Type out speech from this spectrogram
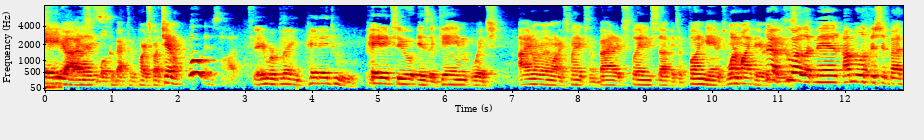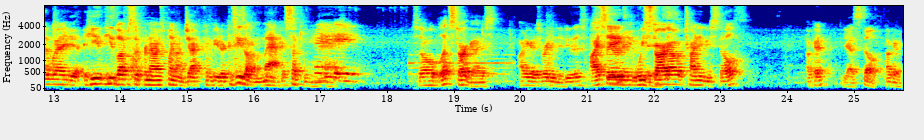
Hey guys, welcome back to the Party Squad channel. Woo, this is hot. Today we're playing Payday 2. Payday 2 is a game which I don't really want to explain it because I'm bad at explaining stuff. It's a fun game. It's one of my favorite Yeah, games. cool I look, man. I'm the efficient, by the way. Yeah, he, he's left us for now. He's playing on Jack's computer because he's on a Mac, a sucky Mac. Hey. So let's start, guys. Are you guys ready to do this? I say Serious. we start out trying to do stealth. Okay. Yeah, stealth. Okay.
